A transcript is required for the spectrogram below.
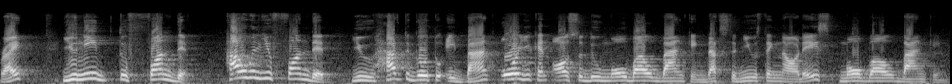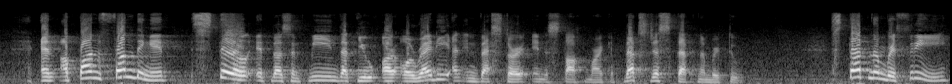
right you need to fund it how will you fund it? You have to go to a bank or you can also do mobile banking. That's the new thing nowadays, mobile banking. And upon funding it, still it doesn't mean that you are already an investor in the stock market. That's just step number two. Step number three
